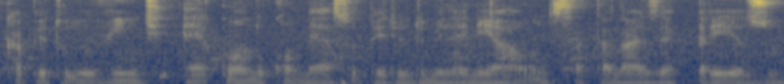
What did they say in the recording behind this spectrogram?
capítulo 20 é quando começa o período milenial, onde Satanás é preso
